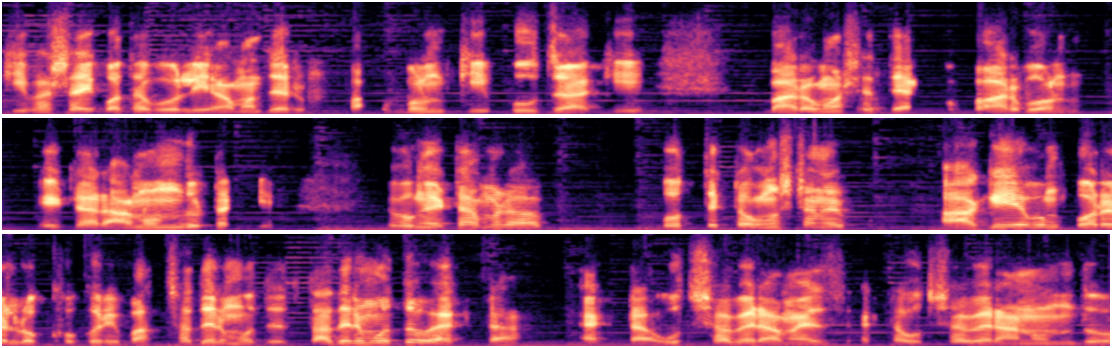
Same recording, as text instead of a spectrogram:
কি ভাষায় কথা বলি, আমাদের পার্বণ কি, পূজা কি, বারো মাসে তেরো পার্বণ, এটার আনন্দটা কি? এবং এটা আমরা প্রত্যেকটা অনুষ্ঠানের আগে এবং পরে লক্ষ্য করি বাচ্চাদের মধ্যে তাদের মধ্যেও একটা একটা উৎসবের আমেজ একটা উৎসবের আনন্দ।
